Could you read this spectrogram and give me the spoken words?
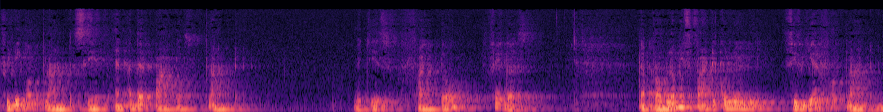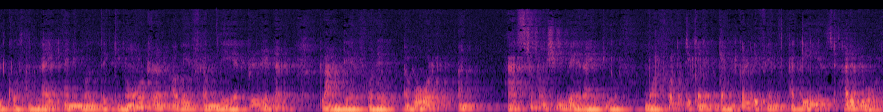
feeding on plant sap and other part of plant, which is phytophagous. The problem is particularly severe for plant because unlike animals they cannot run away from their predator. Plant therefore have evolved an astonishing variety of morphological and chemical defense against herbivores.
